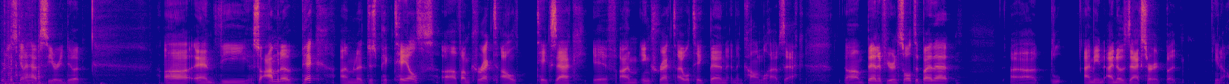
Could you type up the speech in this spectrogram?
we're just gonna have Siri do it. Uh, and the so I'm gonna pick. I'm gonna just pick tails. Uh, if I'm correct, I'll take Zach. If I'm incorrect, I will take Ben, and then Colin will have Zach. Um, ben, if you're insulted by that, uh, I mean, I know Zach's hurt, but you know,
